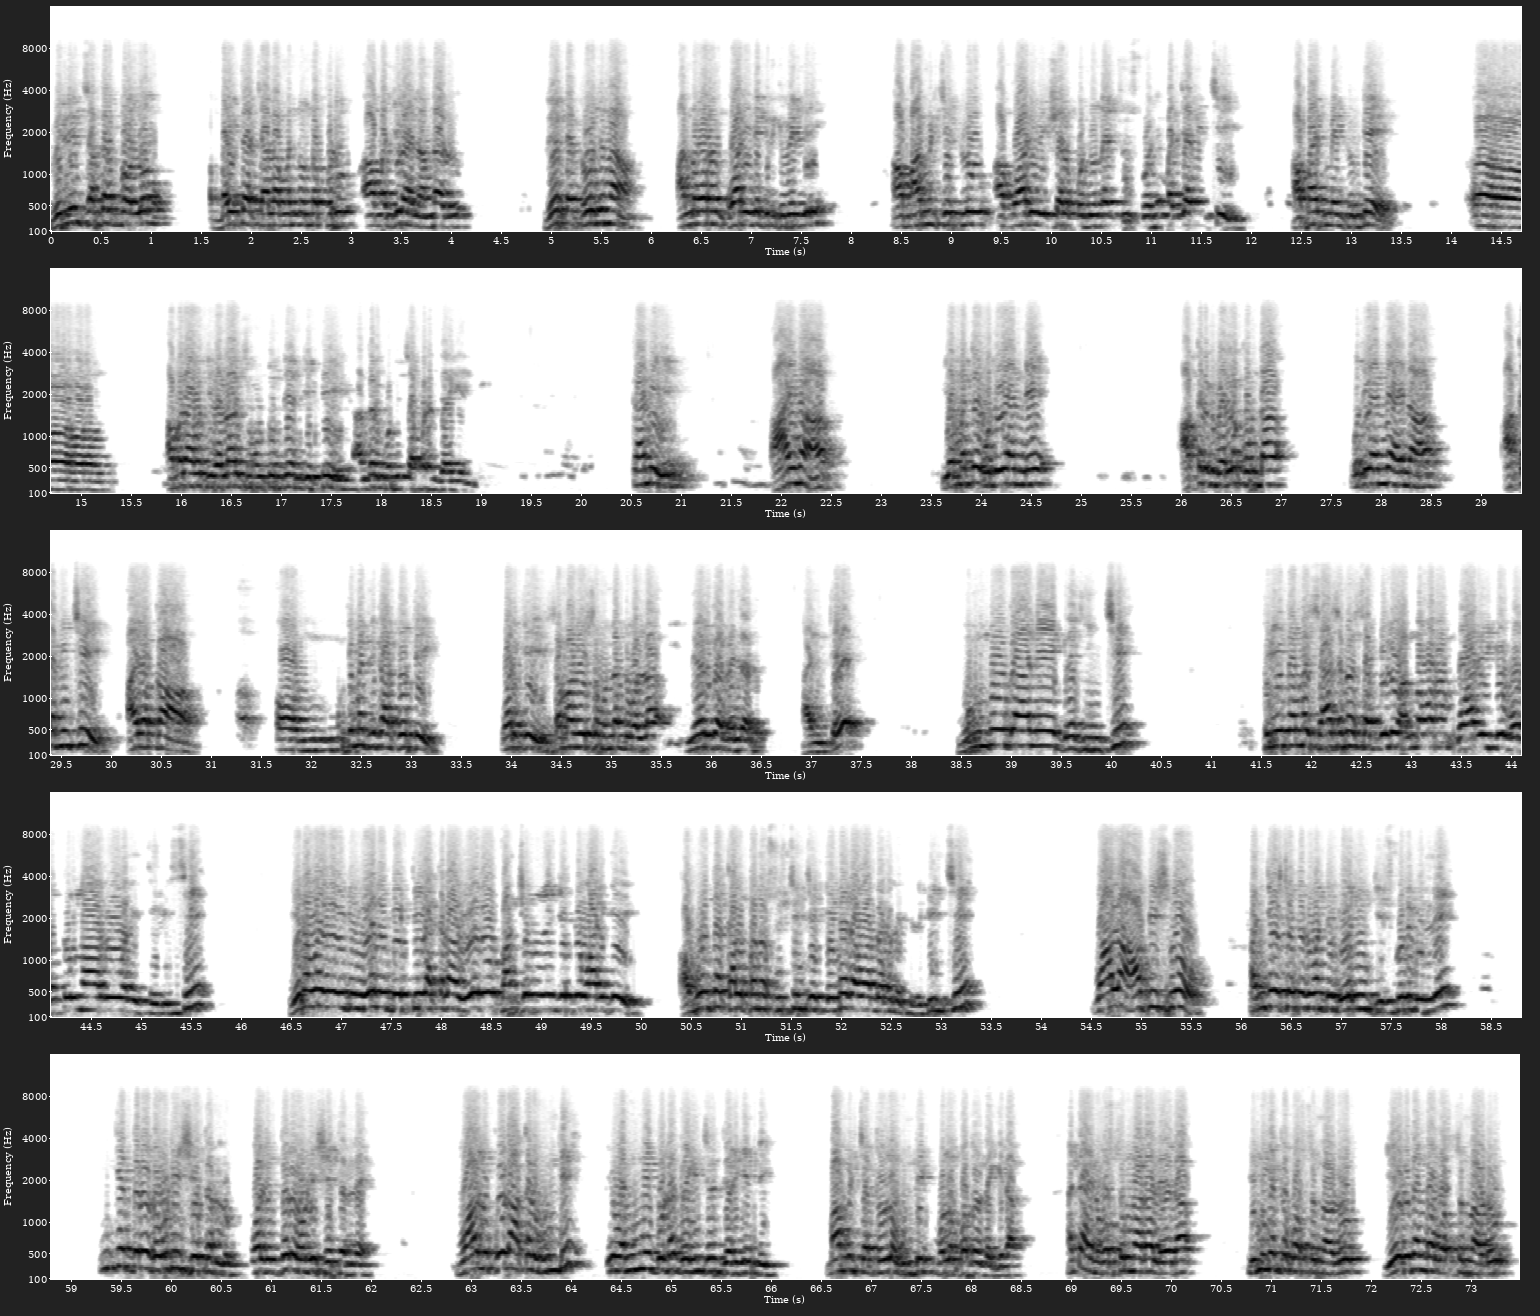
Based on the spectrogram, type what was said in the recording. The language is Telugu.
వెళ్ళిన సందర్భంలో బయట చాలా మంది ఉన్నప్పుడు ఆ మధ్యలో ఆయన అన్నాడు రేపటి రోజున అన్నవరం క్వారీ దగ్గరికి వెళ్ళి ఆ మామిడి చెట్లు ఆ క్వారీ విషయాలు కొన్ని ఉన్నాయి చూసుకొని మధ్యాహ్నం నుంచి అపాయింట్మెంట్ ఉంటే ఆ, అమరావతి వెళ్ళాల్సి ఉంటుంది అని చెప్పి అందరి ముందు చెప్పడం జరిగింది. కానీ ఆయన ఎమ్మటే ఉదయాన్నే అక్కడికి వెళ్ళకుండా ఉదయాన్నే ఆయన అక్కడి నుంచి ఆ యొక్క ముఖ్యమంత్రి గారితో వారికి సమావేశం ఉన్నందువల్ల నేరుగా వెళ్ళారు. అంటే ముందుగానే గ్రహించి ప్రియతమ శాసనసభ్యులు అన్నవరం క్వారీకి వస్తున్నారు అని తెలిసి ఇరవై ఐదు వేలు పెట్టి అక్కడ ఏదో ఫంక్షన్ అని చెప్పి వారికి అభూత కల్పన సృష్టించే కెమెరా వాళ్ళు ఒకటి పిలిపించి వాళ్ళ ఆఫీసులో పనిచేసేటటువంటి వేలును తీసుకుని వెళ్ళి ఇంకిద్దరు రౌడీ షీటర్లు వాళ్ళిద్దరు రౌడీ షీటర్లే. వాళ్ళు కూడా అక్కడ ఉండి ఇవన్నీ కూడా గ్రహించడం జరిగింది. మామిడి చెట్లలో ఉంది ముళ్ళ పొదల దగ్గర. అంటే ఆయన వస్తున్నాడా లేదా? ఎన్ని గంటలకు వస్తున్నాడు? ఏ విధంగా వస్తున్నాడు?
